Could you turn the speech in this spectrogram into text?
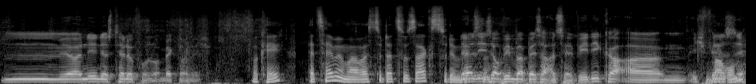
Mm, ja, nee, das Telefon, Mac noch nicht. Okay, erzähl mir mal, was du dazu sagst zu dem ja, Sie ist auf jeden Fall besser als Helvetica. Ähm, ich Warum? Es,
